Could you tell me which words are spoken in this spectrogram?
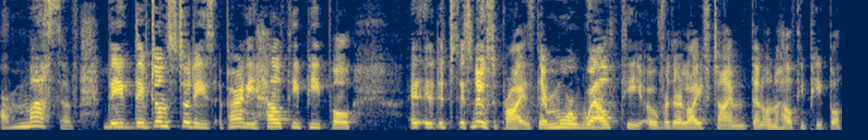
are massive. They, they've done studies. Apparently healthy people, it, it, it's no surprise. They're more wealthy over their lifetime than unhealthy people.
